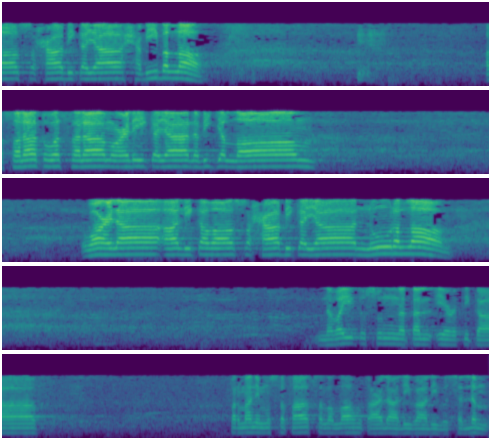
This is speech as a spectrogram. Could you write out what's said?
صحابك يا حبيب الله. الصلاة والسلام عليك يا نبي الله. وعلى آلك وصحابك يا نور الله. نويت سنة الاعتكاف. فرمان مصطفیٰ صلی اللہ تعالی علیہ وآلہ وسلم،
